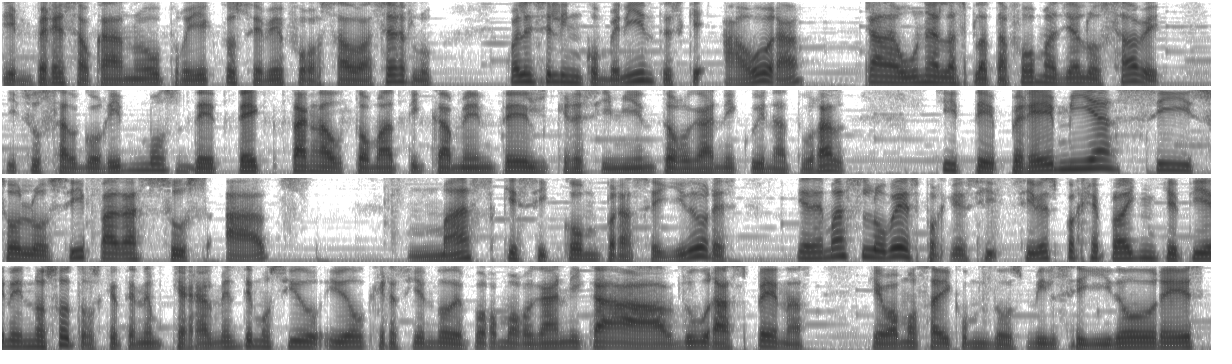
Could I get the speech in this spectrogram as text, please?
empresa o cada nuevo proyecto se ve forzado a hacerlo. ¿Cuál es el inconveniente? Es que ahora cada una de las plataformas ya lo sabe y sus algoritmos detectan automáticamente el crecimiento orgánico y natural. Y te premia si solo si pagas sus ads más que si compras seguidores. Y además lo ves, porque si, ves, por ejemplo, alguien que tiene nosotros, que, tenemos, que realmente hemos ido, ido creciendo de forma orgánica a duras penas, que vamos ahí con 2.000 seguidores,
